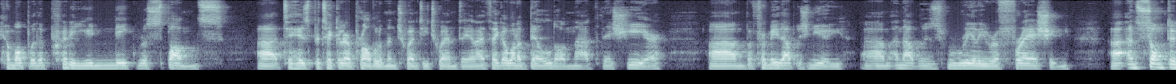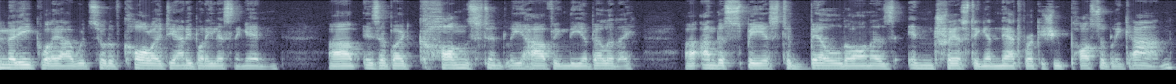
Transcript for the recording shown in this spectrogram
come up with a pretty unique response uh, to his particular problem in 2020. And I think I want to build on that this year. Um, but for me, that was new um, and that was really refreshing. Uh, and something that equally I would sort of call out to anybody listening in uh, is about constantly having the ability uh, and the space to build on as interesting a network as you possibly can,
